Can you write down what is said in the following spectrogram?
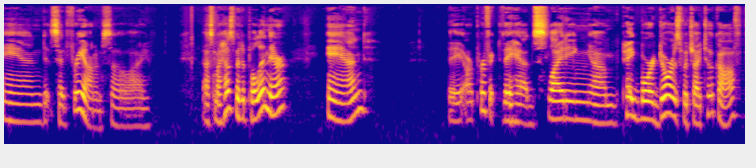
and it said free on them. So I asked my husband to pull in there and they are perfect. They had sliding um, pegboard doors, which I took off,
